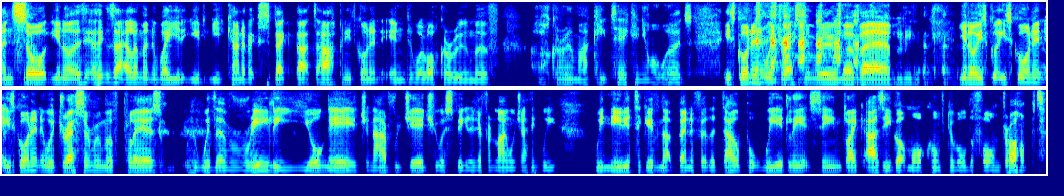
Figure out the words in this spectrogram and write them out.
And so, yeah. you know, I, think there's that element where you, you, you kind of expect that to happen. He's going in, into a locker room of a locker room. I keep taking your words. He's going into a dressing room of, um, you know, he's got he's going in he's going into a dressing room of players with a really young age, an average age, who are speaking a different language. I think we we needed to give him that benefit of the doubt, but weirdly, it seemed like as he got more comfortable, the form dropped,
